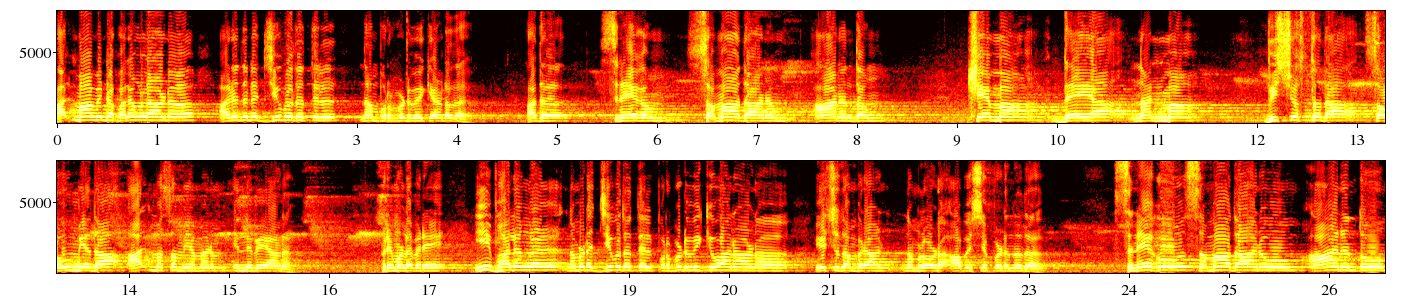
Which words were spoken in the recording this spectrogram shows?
ആത്മാവിന്റെ ഫലങ്ങളാണ് അനുദിന ജീവിതത്തിൽ നാം പുറപ്പെടുവിക്കേണ്ടത്. അത് സ്നേഹം സമാധാനം ആനന്ദം ക്ഷമ ദയ നന്മ വിശ്വസ്തത സൗമ്യത ആത്മസംയമനം എന്നിവയാണ്. പ്രിയമുള്ളവരെ ഈ ഫലങ്ങൾ നമ്മുടെ ജീവിതത്തിൽ പുറപ്പെടുവിക്കുവാനാണ് യേശുദമ്പരാൻ നമ്മളോട് ആവശ്യപ്പെടുന്നത്. സ്നേഹവും സമാധാനവും ആനന്ദവും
